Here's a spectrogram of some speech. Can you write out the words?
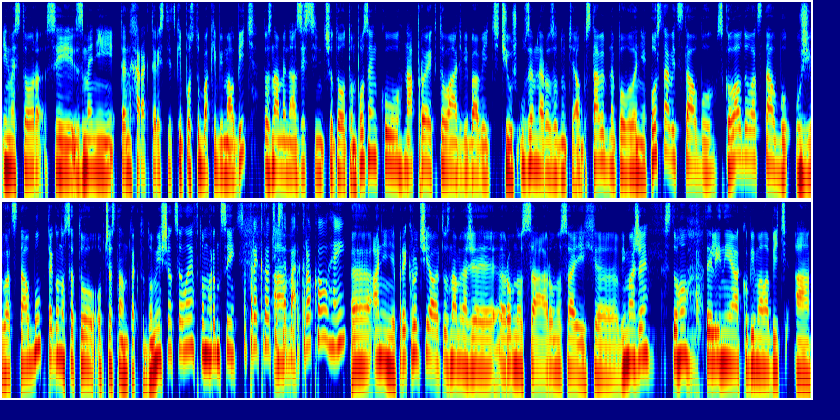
investor si zmení ten charakteristický postup, aký by mal byť. To znamená zistiť, čo to o tom pozemku, naprojektovať, vybaviť či už územné rozhodnutie alebo stavebné povolenie, postaviť stavbu, skolaudovať stavbu, užívať stavbu, tak ono sa to občas tam takto domieša celé v tom hrnci. Sa prekročí A- sa pár krokov, hej? E, ani neprekročí, ale to znamená, že rovno sa, rovno sa ich e, vymaže z toho, tej línie, ako by mala byť a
